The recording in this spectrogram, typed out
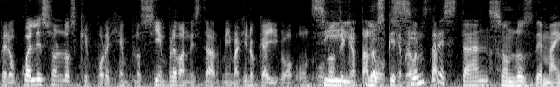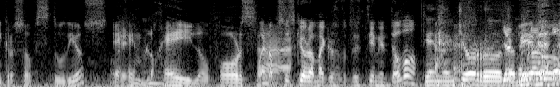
pero ¿cuáles son los que, por ejemplo, siempre van a estar? Me imagino que hay un, sí, unos de catálogo los que, siempre, están son los de Microsoft Studios, ejemplo, Halo, Forza. Bueno, pues es que ahora Microsoft tiene todo. Tienen chorro. ya, compraron,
